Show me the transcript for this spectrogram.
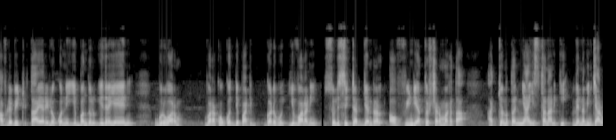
అఫిడవిట్ తయారీలో కొన్ని ఇబ్బందులు ఎదురయ్యాయని గురువారం వరకు కొద్దిపాటి గడువు ఇవ్వాలని solicitor general of India Tushar Mehta అత్యున్నత న్యాయస్థానానికి విన్నవించారు.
